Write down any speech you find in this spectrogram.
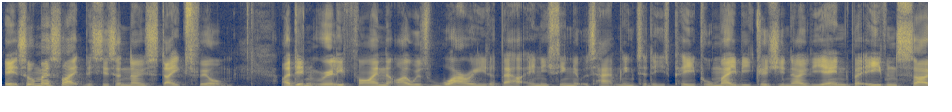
It's almost like this is a no stakes film I didn't really find that I was worried about anything that was happening to these people. Maybe because you know the end, but even so,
